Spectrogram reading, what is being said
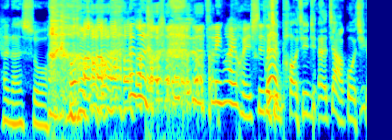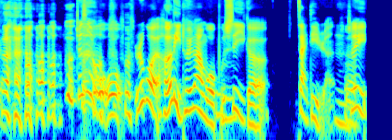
很难说，但是 另外一回事。不仅跑进去还嫁过去了，就是我我如果合理推断，我不是一个在地人，嗯、所以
